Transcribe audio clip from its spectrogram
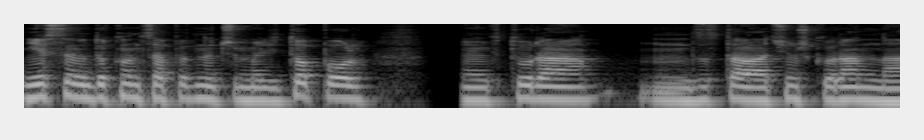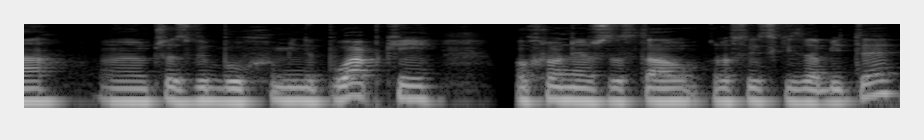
Nie jestem do końca pewny, czy Melitopol, y, która mm, została ciężko ranna y, przez wybuch miny pułapki. Ochroniarz został rosyjski zabity.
